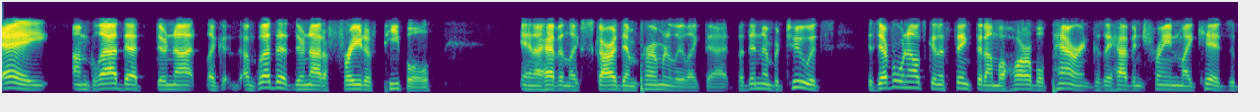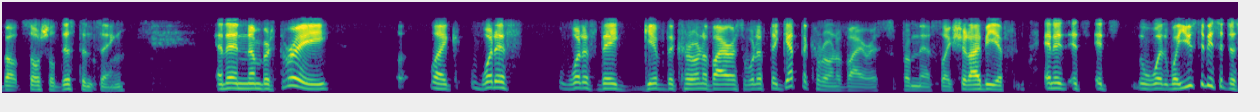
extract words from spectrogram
a i'm glad that they're not like i'm glad that they're not afraid of people and i haven't like scarred them permanently like that. But then number two it's is everyone else going to think that i'm a horrible parent because i haven't trained my kids about social distancing? And then number three like what if what if they give the coronavirus what if they get the coronavirus from this? Like should i be if and it, it's it's what, what used to be such a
